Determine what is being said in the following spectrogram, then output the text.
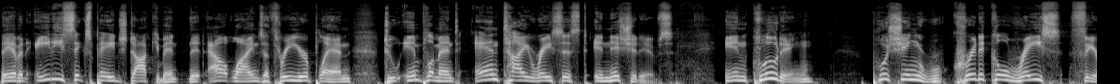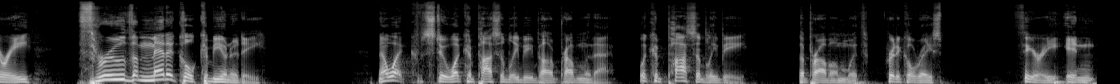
They have an 86 page document that outlines a three-year plan to implement anti-racist initiatives including pushing r- critical race theory through the medical community now what stu what could possibly be the problem with that what could possibly be the problem with critical race theory in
